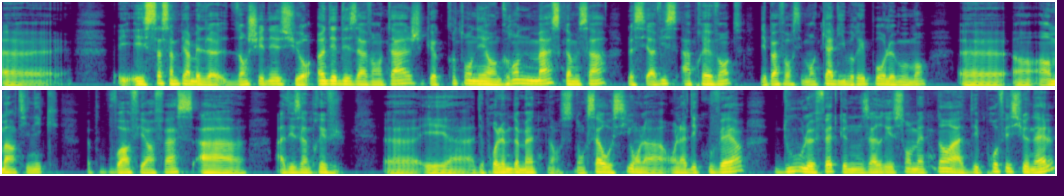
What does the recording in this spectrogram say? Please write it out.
Euh, et, ça, ça me permet d'enchaîner sur un des désavantages, que quand on est en grande masse comme ça, le service après-vente n'est pas forcément calibré pour le moment en, Martinique pour pouvoir faire face à des imprévus. Euh, et à des problèmes de maintenance. Donc ça aussi, on l'a découvert, d'où le fait que nous nous adressons maintenant à des professionnels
